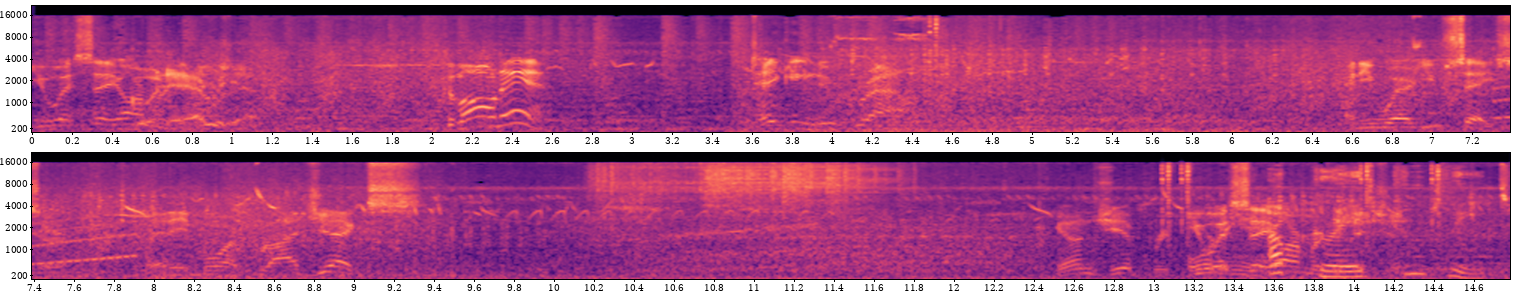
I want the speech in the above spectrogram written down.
USA Armor Good area. Come on in. Taking new ground. Anywhere you say, sir. Any more projects? Gunship reporting USA in. Upgrade Division. complete.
